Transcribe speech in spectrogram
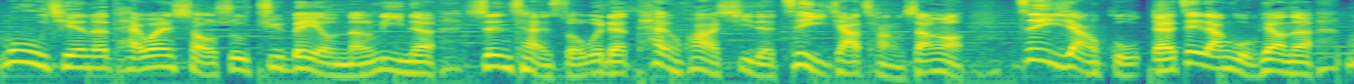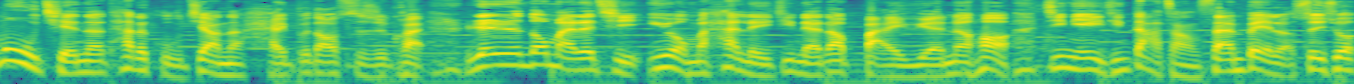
目前呢，台湾少数具备有能力呢，生产所谓的碳化系的这一家厂商哦，这一档股呃，这档股。票呢？目前呢，它的股价呢还不到四十块，人人都买得起，因为我们汉磊已经来到百元了哈，今年已经大涨三倍了，所以说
